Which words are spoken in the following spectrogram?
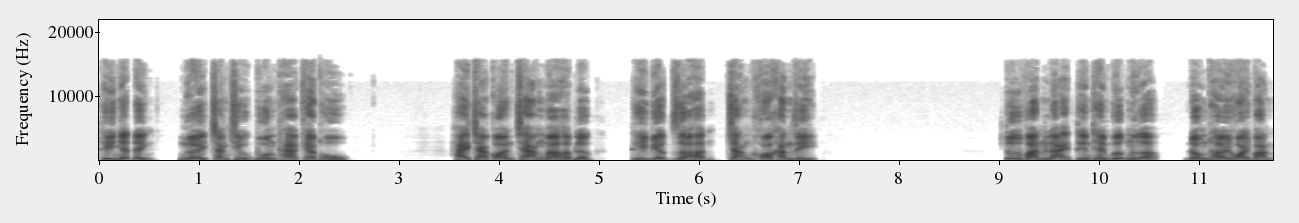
thì nhất định người chẳng chịu buông tha kẻ thù hai cha con chàng mà hợp lực thì việc rửa hận chẳng khó khăn gì. Từ văn lại tiến thêm bước nữa, đồng thời hỏi vặn.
